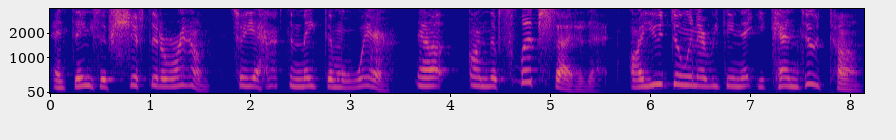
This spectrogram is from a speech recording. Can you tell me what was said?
And things have shifted around. So you have to make them aware. Now, on the flip side of that, are you doing everything that you can do, Tom?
